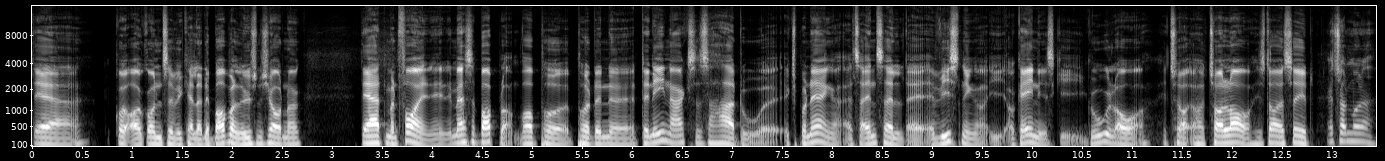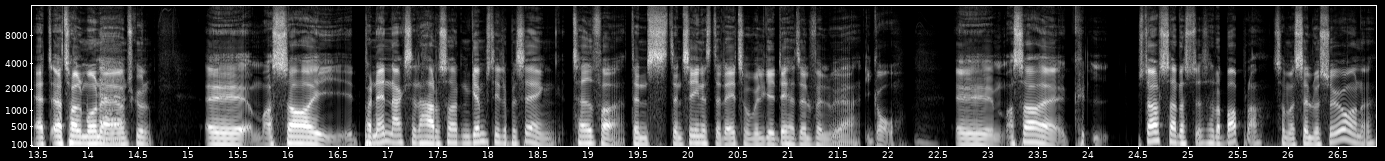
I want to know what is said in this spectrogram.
det er, og grunden til, at vi kalder det bobleanalysen, sjovt nok, det er, at man får en, en masse bobler, hvor på, på den, øh, den ene akse, så har du øh, eksponeringer, altså antallet af, af visninger i, organisk i Google over i to, 12 år, historisk set. Ja, 12 måneder. Ja, ja, 12 måneder, Ja, ja, undskyld. Øh, og så i, på den anden akse, der har du så den gennemsnitlige placering taget for den, den seneste dato, hvilket i det her tilfælde vil være i går. Mm. Øh, og så øh, størst, så er, der, så er der bobler, som er selve søgerne,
